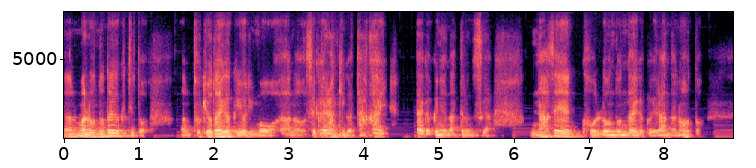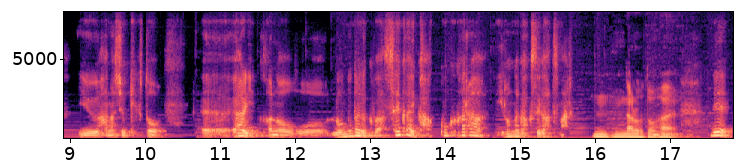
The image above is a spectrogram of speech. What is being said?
あのまあ、ロンドン大学というとあの東京大学よりもあの世界ランキングが高い大学にはなってるんですがなぜこうロンドン大学を選んだの？という話を聞くとえー、やはりあのロンドン大学は世界各国からいろんな学生が集まる。うん、なるほど、はい。で、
